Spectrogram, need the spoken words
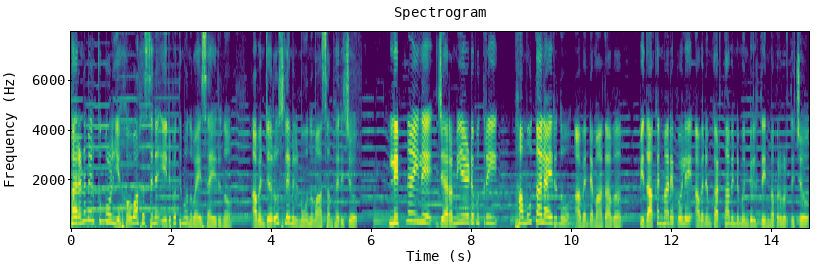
ഭരണമേൽക്കുമ്പോൾ യഹോവാഹസിന് ഇരുപത്തിമൂന്ന് വയസ്സായിരുന്നു. അവൻ ജെറൂസലേമിൽ മൂന്ന് മാസം ഭരിച്ചു. ലിപ്നായിലെ ജെറമിയയുടെ പുത്രി ഹമൂത്താലായിരുന്നു അവന്റെ മാതാവ്. പിതാക്കന്മാരെ പോലെ അവനും കർത്താവിന്റെ മുൻപിൽ തിന്മ പ്രവർത്തിച്ചു.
